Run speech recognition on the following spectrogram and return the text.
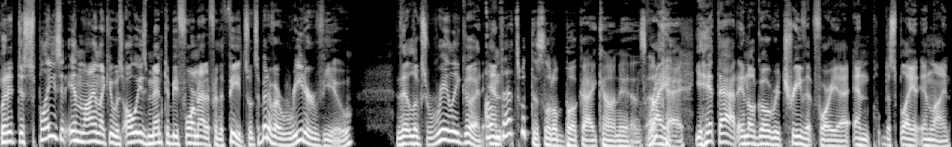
but it displays it in line like it was always meant to be formatted for the feed. So it's a bit of a reader view that looks really good. Oh, and that's what this little book icon is. Right. Okay. You hit that and it'll go retrieve it for you and p- display it inline.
